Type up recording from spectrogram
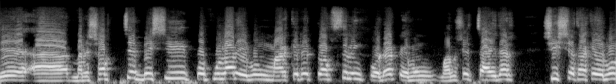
যে মানে সবচেয়ে বেশি পপুলার এবং মার্কেটের টপ সেলিং প্রোডাক্ট এবং মানুষের চাহিদার শীর্ষে থাকে এবং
